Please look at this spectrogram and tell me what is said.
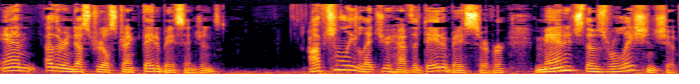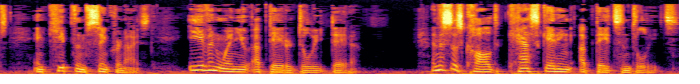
and other industrial strength database engines optionally let you have the database server manage those relationships and keep them synchronized, even when you update or delete data. And this is called cascading updates and deletes.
